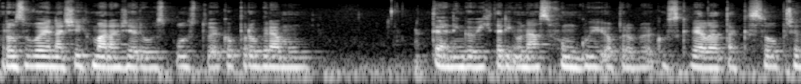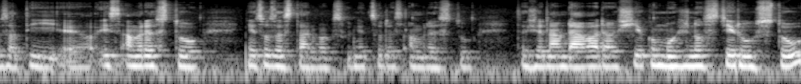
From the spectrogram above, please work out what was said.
rozvoje našich manažerů, spoustu jako programů, tréninkových, které u nás fungují opravdu jako skvěle, tak jsou převzatý eh, i z Amrestu, něco ze Starbucksu, něco z Amrestu. Takže nám dává další jako možnosti růstu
